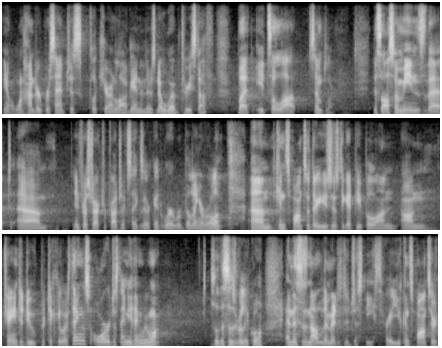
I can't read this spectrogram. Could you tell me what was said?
you know, 100% just click here and log in, and there's no Web 3 stuff, but it's a lot simpler. This also means that um, infrastructure projects like Zircuit, where we're building a rollup, um, can sponsor their users to get people on, on chain to do particular things or just anything we want. So this is really cool. And this is not limited to just ETH, right? You can sponsor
